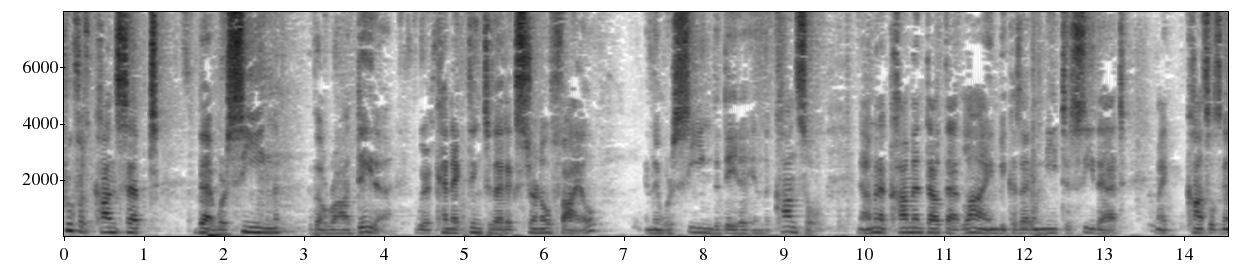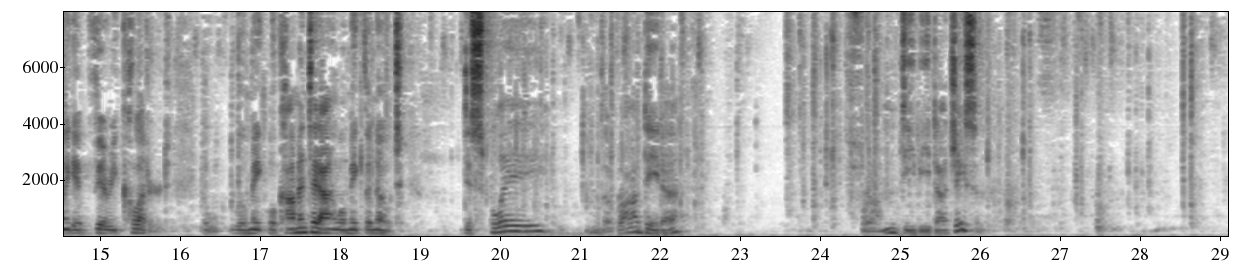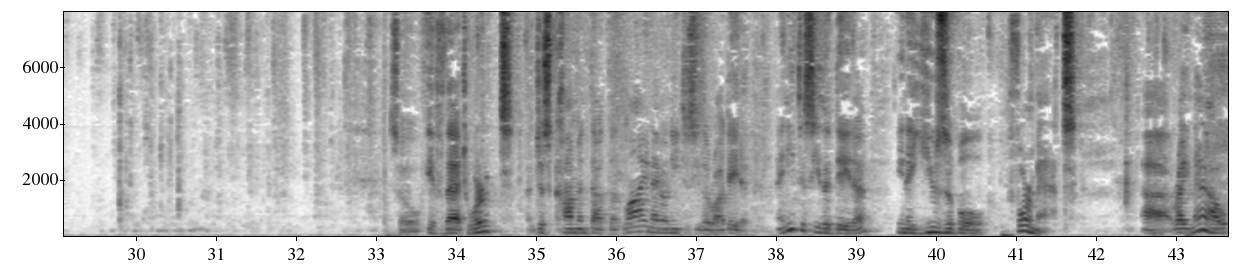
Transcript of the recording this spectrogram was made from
Proof of concept that we're seeing the raw data. We're connecting to that external file, and then we're seeing the data in the console. Now I'm going to comment out that line because I don't need to see that. My console is going to get very cluttered. We'll make we'll comment it out and we'll make the note. Display the raw data from db.json. So if that worked, just comment out that line. I don't need to see the raw data. I need to see the data in a usable format. Uh, right now,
